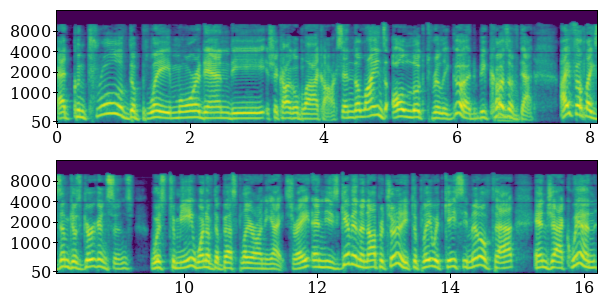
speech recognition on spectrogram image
had control of the play more than the Chicago Blackhawks. And the lines all looked really good because of that. I felt like Zemgus Girgensons was to me one of the best player on the ice, right? And he's given an opportunity to play with Casey Mittelstadt and Jack Quinn.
